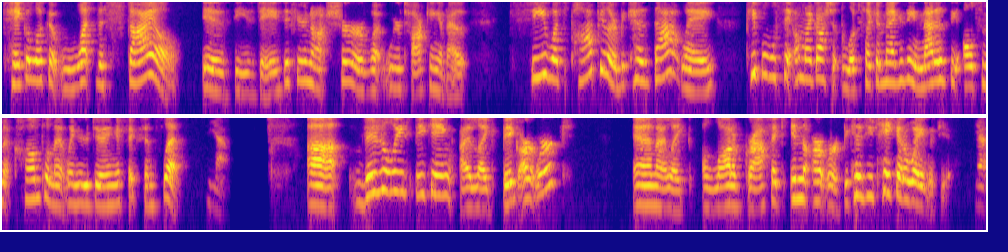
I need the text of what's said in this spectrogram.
take a look at what the style is these days if you're not sure what we're talking about see what's popular because that way people will say, oh my gosh, it looks like a magazine. That is the ultimate compliment when you're doing a fix and flip. Yeah. Uh, visually speaking, I like big artwork and I like a lot of graphic in the artwork because you take it away with you. Yeah.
